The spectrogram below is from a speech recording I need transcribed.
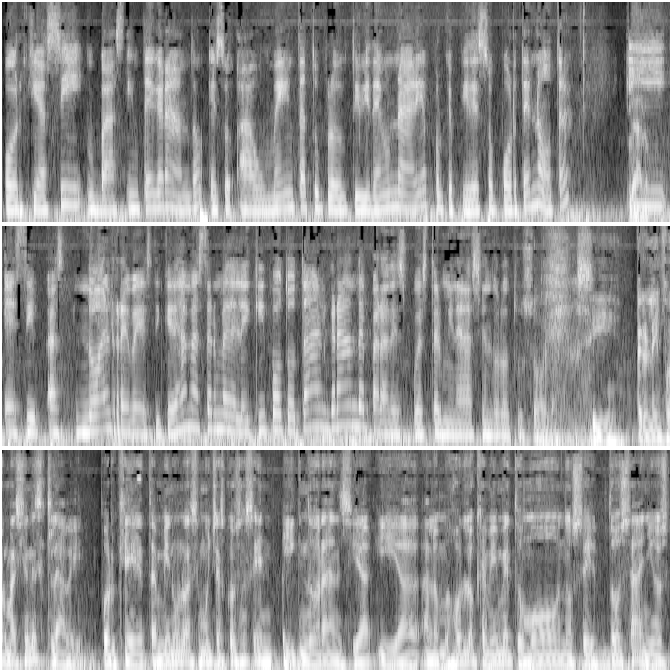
porque así vas integrando, eso aumenta tu productividad en un área porque pides soporte en otra. Y es, as- no al revés, y que déjame hacerme del equipo total grande para después terminar haciéndolo tú solo. Sí, pero la información es clave, porque también uno hace muchas cosas en ignorancia y a, a lo mejor lo que a mí me tomó, no sé, dos años,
